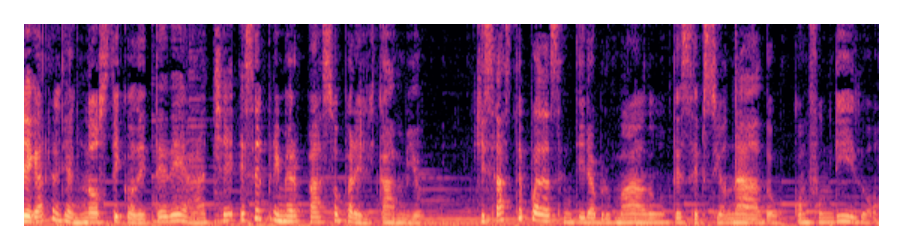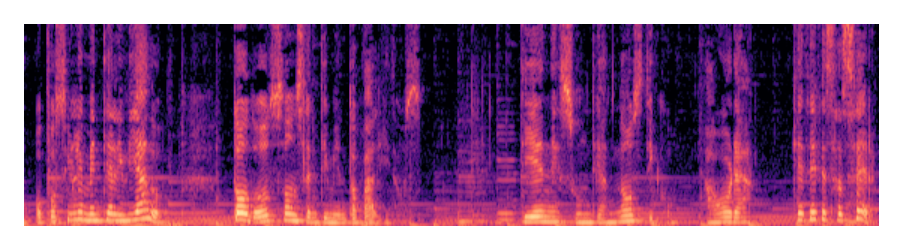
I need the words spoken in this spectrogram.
Llegar al diagnóstico de TDAH es el primer paso para el cambio. Quizás te puedas sentir abrumado, decepcionado, confundido o posiblemente aliviado. Todos son sentimientos válidos. Tienes un diagnóstico. Ahora, ¿qué debes hacer?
